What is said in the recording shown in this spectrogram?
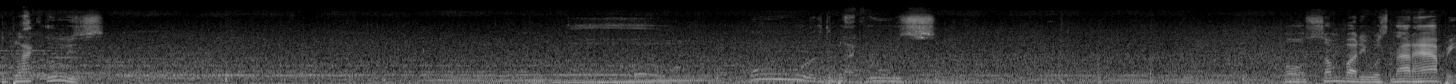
The black ooze. Somebody was not happy.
